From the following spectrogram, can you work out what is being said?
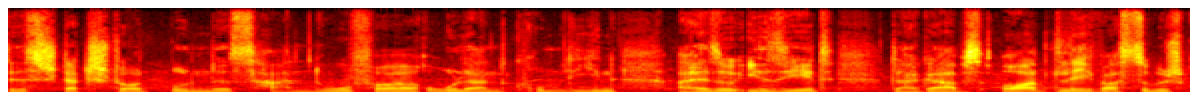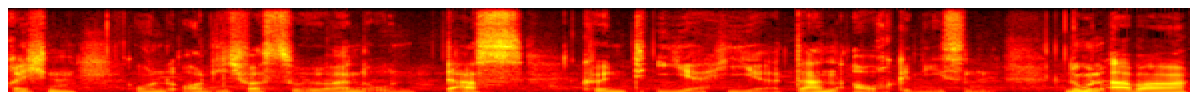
des Stadtsportbundes Hannover, Roland Krumlin. Also ihr seht, da gab es ordentlich was zu besprechen und ordentlich was zu hören und das könnt ihr hier dann auch genießen. Nun aber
